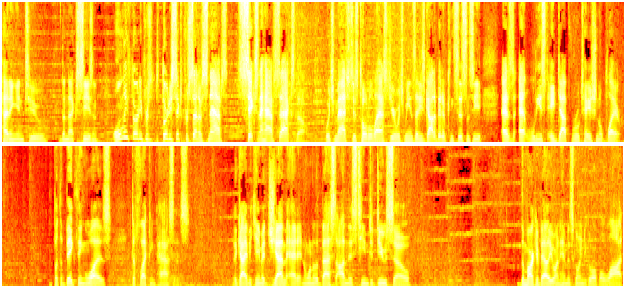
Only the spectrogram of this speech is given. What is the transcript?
heading into the next season. Only 30 36% of snaps, six and a half sacks though, which matched his total last year, which means that he's got a bit of consistency as at least a depth rotational player. But the big thing was deflecting passes. The guy became a gem at it and one of the best on this team to do so. The market value on him is going to go up a lot.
